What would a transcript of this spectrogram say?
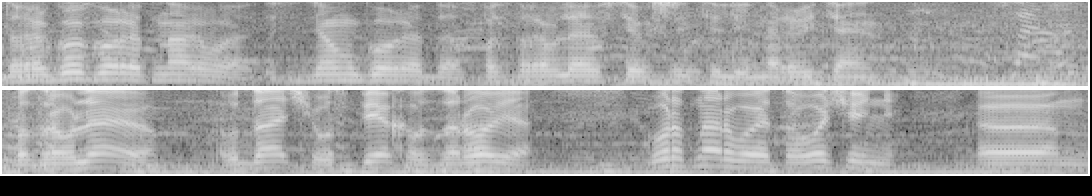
Дорогой город Нарва, с Днем города. Поздравляю всех жителей, нарвитян. Поздравляю, удачи, успехов, здоровья. Город Нарва это очень э,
